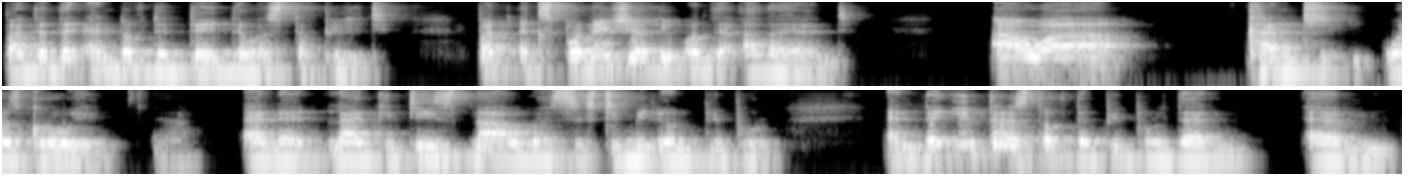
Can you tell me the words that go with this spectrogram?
But at the end of the day, there was stability. But exponentially, on the other hand, our country was growing. Yeah. And uh, like it is now, we're 60 million people. And the interest of the people then um,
